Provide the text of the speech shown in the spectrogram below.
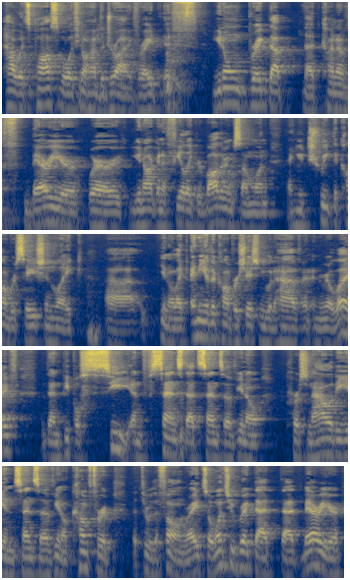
how it's possible if you don't have the drive, right? If you don't break that that kind of barrier where you're not going to feel like you're bothering someone, and you treat the conversation like uh, you know like any other conversation you would have in, in real life, then people see and sense that sense of you know personality and sense of you know comfort through the phone right so once you break that that barrier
